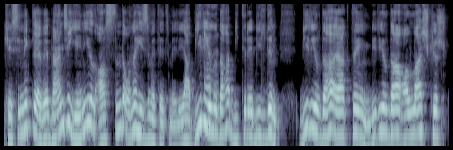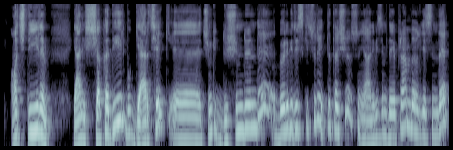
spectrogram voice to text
Kesinlikle ve bence yeni yıl aslında ona hizmet etmeli. Ya bir evet. yılı daha bitirebildim bir yıl daha ayaktayım. Bir yıl daha Allah'a şükür aç değilim. Yani şaka değil bu gerçek. E, çünkü düşündüğünde böyle bir riski sürekli taşıyorsun. Yani bizim deprem bölgesinde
